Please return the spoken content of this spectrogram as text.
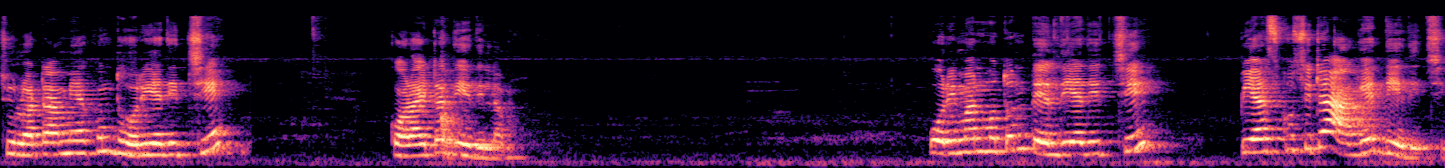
চুলাটা আমি এখন ধরিয়ে দিচ্ছি। কড়াইটা দিয়ে দিলাম। পরিমাণ মতন তেল দিয়ে দিচ্ছি। পেঁয়াজ কুচিটা আগে দিয়ে দিচ্ছি।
